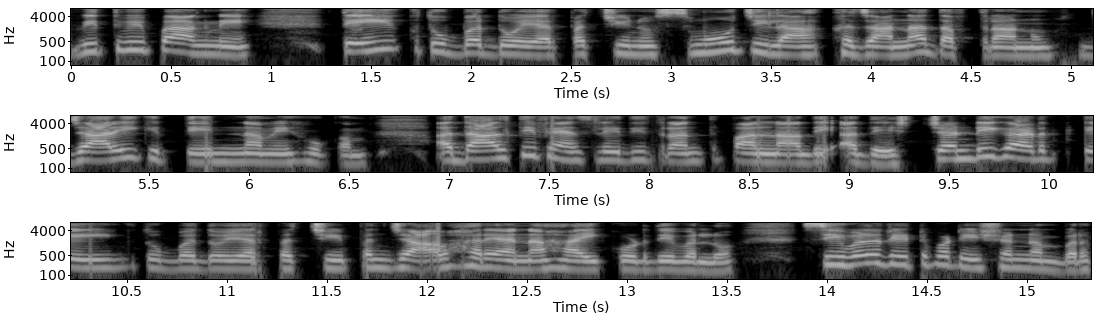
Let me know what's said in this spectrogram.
ਵਿੱਤ ਵਿਭਾਗ ਨੇ 23 ਅਕਤੂਬਰ 2025 ਨੂੰ ਸਮੂਹ ਜ਼ਿਲ੍ਹਾ ਖਜ਼ਾਨਾ ਦਫ਼ਤਰਾਂ ਨੂੰ ਜਾਰੀ ਕੀਤੇ ਨਵੇਂ ਹੁਕਮ। ਅਦਾਲਤੀ ਫੈਸਲੇ ਦੀ ਤੁਰੰਤ ਪਾਲਣਾ ਦੇ ਆਦੇਸ਼ ਚੰਡੀਗੜ੍ਹ 23 ਅਕਤੂਬਰ 2025 ਪੰਜਾਬ ਹਰਿਆਣਾ ਹਾਈ ਕੋਰਟ ਦੇ ਵੱਲੋਂ civil writ petition number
